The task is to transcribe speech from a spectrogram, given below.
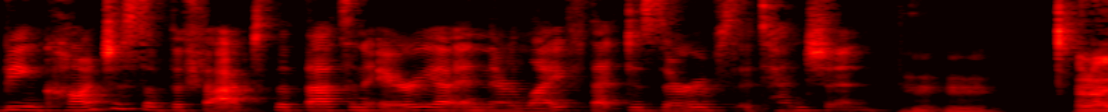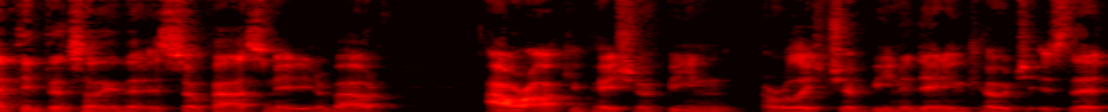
being conscious of the fact that that's an area in their life that deserves attention. Hmm And I think that's something that is so fascinating about our occupation of being a relationship, being a dating coach, is that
